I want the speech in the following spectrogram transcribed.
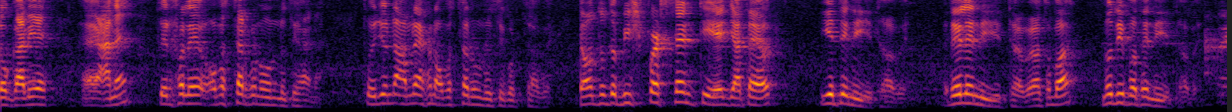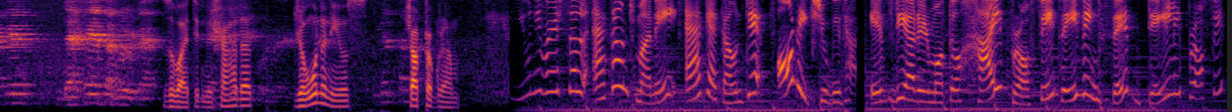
লোক গাড়ি আনে। এর ফলে অবস্থার কোনো উন্নতি হয় না। তো ওই জন্য আমরা এখন অবস্থার উন্নতি করতে হবে। অন্তত বিশ পার্সেন্ট ইয়ে যাতায়াত ইয়েতে নিয়ে যেতে হবে রেলে নিয়ে যেতে হবে অথবা নদীপথে নিয়ে যেতে হবে। Ibne Shahadat Jamuna news Chattogram. Universal account মানে এক অ্যাকাউন্টে অনেক সুবিধা। এফডিআর এর মতো হাই প্রফিট সেভিংসে ডেইলি প্রফিট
